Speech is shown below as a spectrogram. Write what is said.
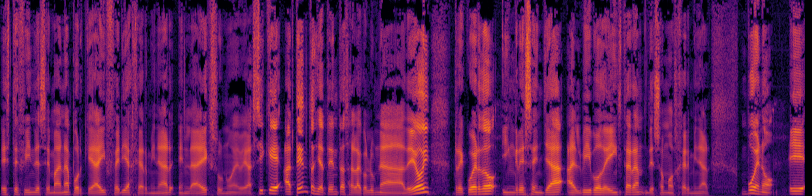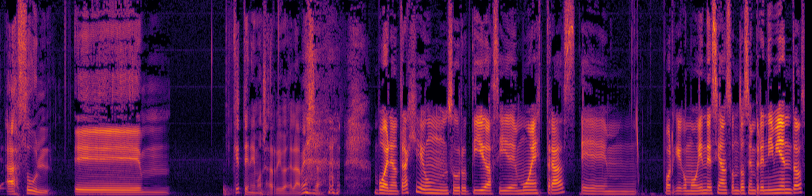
este fin de semana porque hay Feria Germinar en la Exu 9. Así que atentos y atentas a la columna de hoy. Recuerdo, ingresen ya al vivo de Instagram de Somos Germinar. Bueno, eh, Azul, eh, ¿qué tenemos arriba de la mesa? Bueno, traje un surtido así de muestras, eh, porque como bien decían, son dos emprendimientos.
